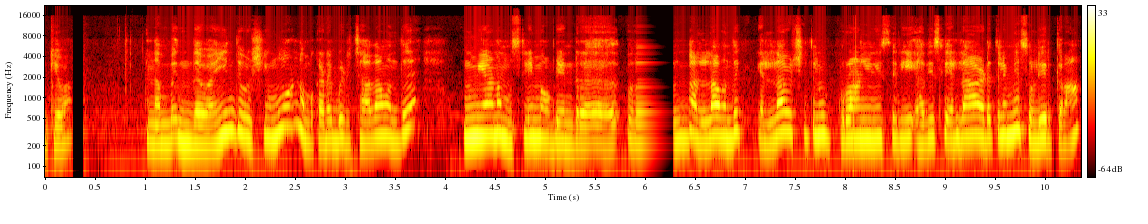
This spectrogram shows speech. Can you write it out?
ஓகேவா? நம்ம இந்த ஐந்து விஷயமும் நம்ம கடைபிடிச்சாதான் வந்து உண்மையான முஸ்லீம் அப்படின்ற வந்து வந்து எல்லா விஷயத்துலையும் குரான்லேயும் சரி ஹதீஸ்ல எல்லா இடத்துலையுமே சொல்லியிருக்கிறான்.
